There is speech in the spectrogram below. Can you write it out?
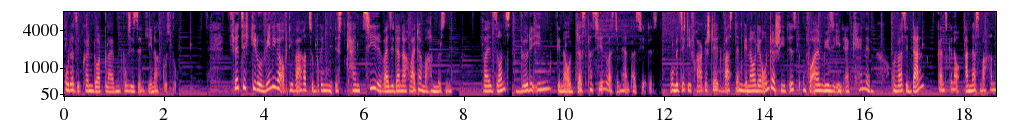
oder Sie können dort bleiben, wo Sie sind, je nach Gusto. 40 Kilo weniger auf die Ware zu bringen, ist kein Ziel, weil sie danach weitermachen müssen. Weil sonst würde ihnen genau das passieren, was dem Herrn passiert ist. Womit sich die Frage stellt, was denn genau der Unterschied ist und vor allem, wie sie ihn erkennen und was sie dann ganz genau anders machen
